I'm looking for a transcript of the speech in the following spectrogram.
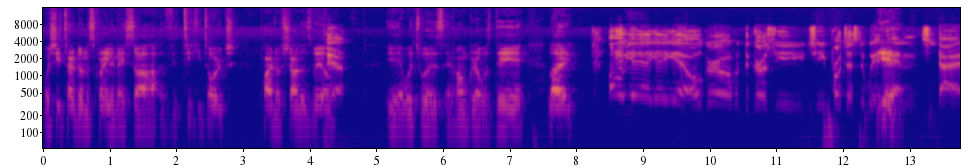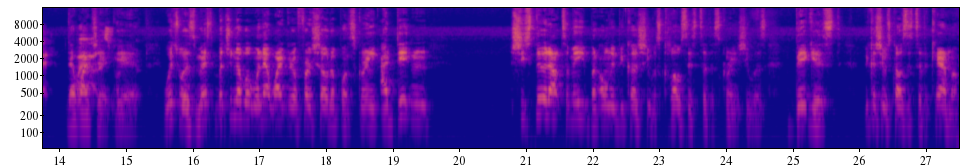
when she turned on the screen and they saw the Tiki Torch part of Charlottesville. Yeah. Yeah, which was and Homegirl was dead. Like, Oh yeah, yeah, yeah. Old girl, the girl she she protested with. Yeah. And she died. That Wow, white chick, yeah. Which was missed. But you know what? When that white girl first showed up on screen, I didn't. She stood out to me, but only because she was closest to the screen. She was biggest because she was closest to the camera.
